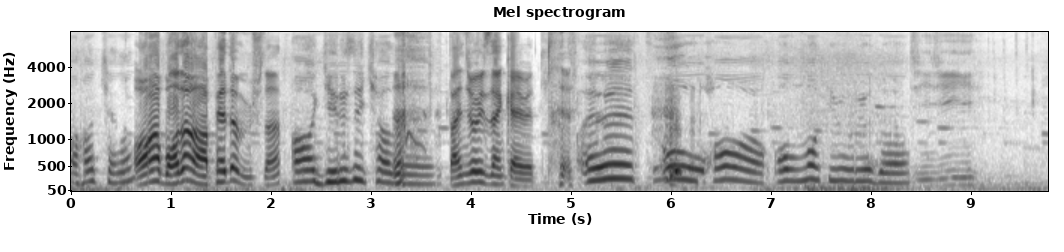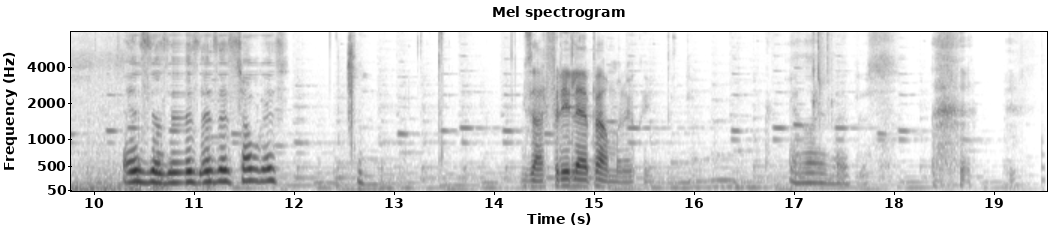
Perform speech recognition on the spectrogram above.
Aha Kenan. Aa bu adam AP dönmüş lan. Aa geri zekalı. Bence o yüzden kaybetti. evet. Oha. Allah gibi vuruyor da. GG. Ez yaz ez ez ez çabuk ez. Güzel free LP amına koyayım. Yani aynen yapıyorsun.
